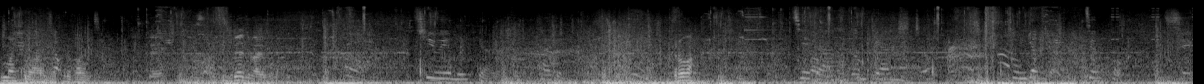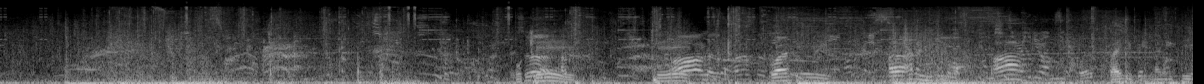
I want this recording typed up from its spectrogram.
조금만 쉬어야 들어가고 네. 준비하지 말고. 치유의 물결. 가동. 들어가 제가 함께합니다. 공격력 증폭. 오케이 오케이 아 나 이거 화났어 부활. 아 하나 이긴 거봐 라인이 피 라인이 피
